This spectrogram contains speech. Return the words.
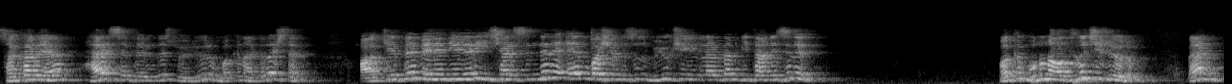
Sakarya her seferinde söylüyorum bakın arkadaşlar. AKP belediyeleri içerisinde de en başarısız büyük şehirlerden bir tanesidir. Bakın bunun altını çiziyorum. Ben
